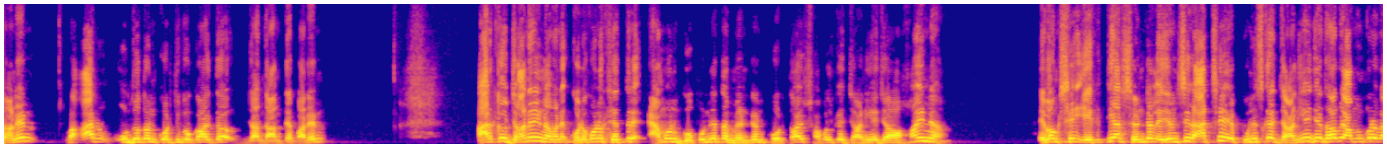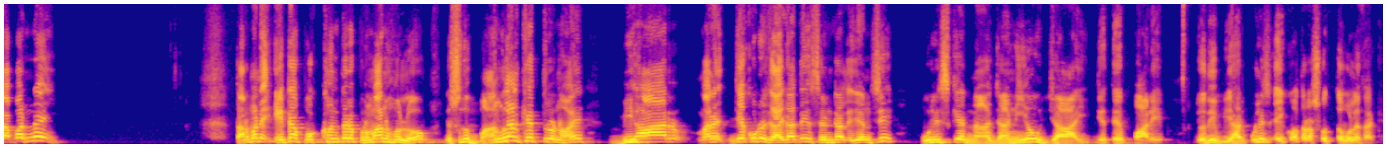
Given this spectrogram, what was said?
জানেন বা আর ঊর্ধ্বতন কর্তৃপক্ষ হয়তো জানতে পারেন। আর কেউ জানেই না মানে কোনো কোনো ক্ষেত্রে এমন গোপনীয়তা মেনটেন করতে হয়, সকলকে জানিয়ে যাওয়া হয় না। এবং সেই এখতিয়ার সেন্ট্রাল এজেন্সির আছে, পুলিশকে জানিয়ে যেতে হবে, এমন কোনো ব্যাপার নেই। তার মানে এটা পক্ষান্তরে প্রমাণ হলো যে শুধু বাংলার ক্ষেত্র নয়, বিহার মানে যে কোনো জায়গাতেই সেন্ট্রাল এজেন্সি পুলিশকে না জানিয়েও যায়, যেতে পারে। যদি বিহার পুলিশ এই কথাটা সত্য বলে থাকে।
